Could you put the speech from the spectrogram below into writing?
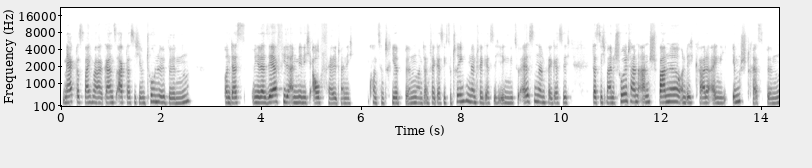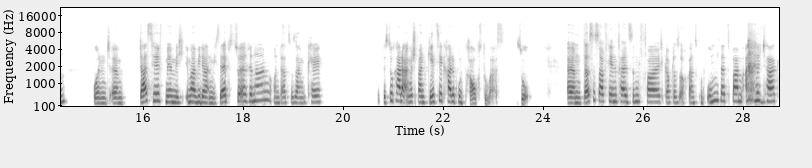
merke das manchmal ganz arg, dass ich im Tunnel bin und dass mir da sehr viel an mir nicht auffällt, wenn ich konzentriert bin. Und dann vergesse ich zu trinken, dann vergesse ich irgendwie zu essen, dann vergesse ich, dass ich meine Schultern anspanne und ich gerade eigentlich im Stress bin. Und ähm, das hilft mir, mich immer wieder an mich selbst zu erinnern und dazu sagen, okay, bist du gerade angespannt, geht es dir gerade gut, brauchst du was? So. Ähm, das ist auf jeden Fall sinnvoll. Ich glaube, das ist auch ganz gut umsetzbar im Alltag.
